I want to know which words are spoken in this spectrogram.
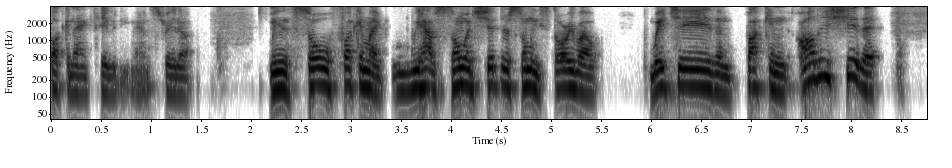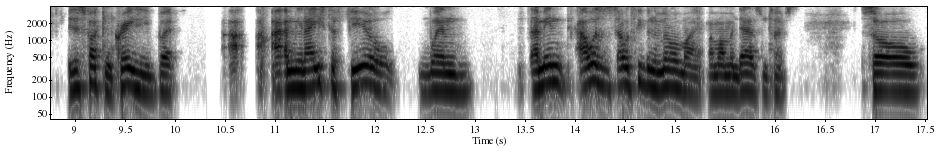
fucking activity, man. Straight up. I mean, it's so fucking like we have so much shit. There's so many stories about witches and fucking all this shit that is just fucking crazy. But I, I mean, I used to feel when I mean, I was I would sleep in the middle of my, my mom and dad sometimes. So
